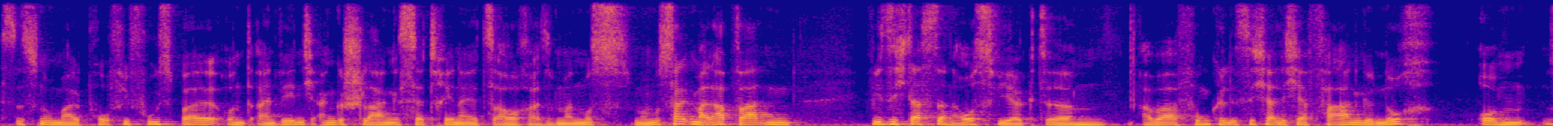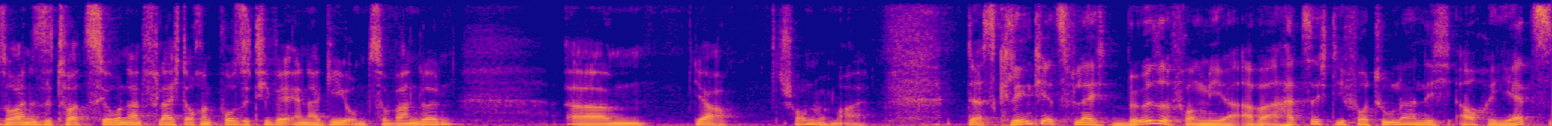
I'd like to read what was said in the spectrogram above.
es ist nun mal Profifußball und ein wenig angeschlagen ist der Trainer jetzt auch. Also man muss, man muss halt mal abwarten, wie sich das dann auswirkt. Ähm, aber Funkel ist sicherlich erfahren genug, um so eine Situation dann vielleicht auch in positive Energie umzuwandeln. Ähm, ja, schauen wir mal. Das klingt jetzt vielleicht böse von mir, aber hat sich die Fortuna nicht auch jetzt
